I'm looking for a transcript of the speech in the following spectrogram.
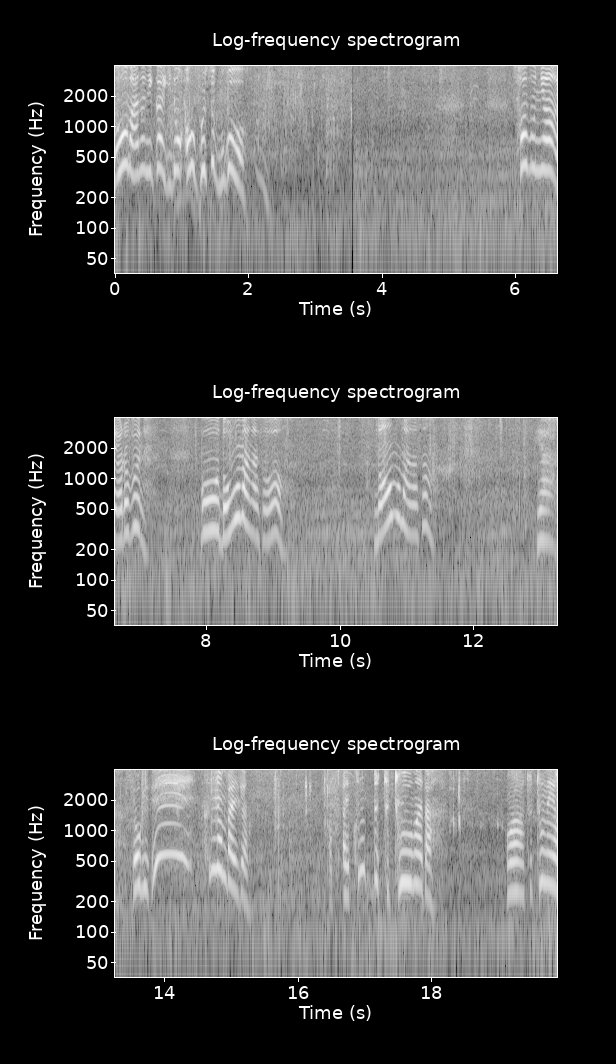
너무 많으니까 이동. 어, 벌써 무거워. 서분요, 여러분. 뭐 너무 많아서. 너무 많아서. 야, 여기 큰 놈 발견. 아, 아니, 큰 두- 두툼하다. 와, 두툼해요.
